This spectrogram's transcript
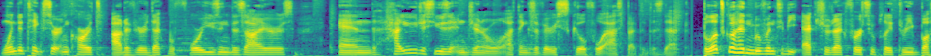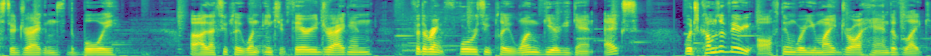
when to take certain cards out of your deck before using desires, and how you just use it in general, I think is a very skillful aspect of this deck. But let's go ahead and move into the extra deck. First, we play three Buster Dragons, the boy. Uh, next, we play one Ancient Fairy Dragon. For the rank 4s, we play one Gear Gigant X, which comes up very often where you might draw a hand of like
